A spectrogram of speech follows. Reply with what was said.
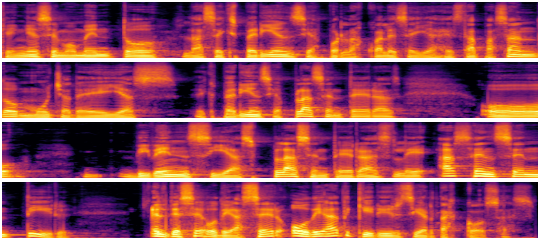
que en ese momento las experiencias por las cuales ella está pasando, muchas de ellas experiencias placenteras o vivencias placenteras, le hacen sentir el deseo de hacer o de adquirir ciertas cosas.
